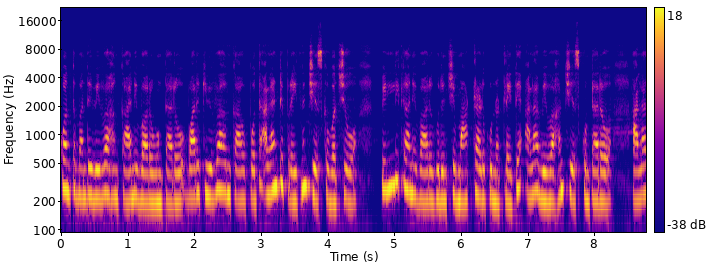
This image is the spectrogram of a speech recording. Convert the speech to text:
కొంతమంది వివాహం కాని వారు ఉంటారు. వారికి వివాహం కాకపోతే అలాంటి ప్రయత్నం చేసుకోవచ్చు. పెళ్ళి కాని వారి గురించి మాట్లాడుకున్నట్లయితే అలా వివాహం చేసుకుంటారు. అలా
